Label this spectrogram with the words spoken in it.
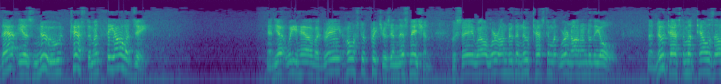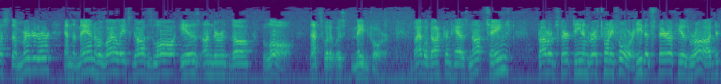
That is New Testament theology. And yet we have a great host of preachers in this nation who say, well, we're under the New Testament, we're not under the Old. The New Testament tells us the murderer and the man who violates God's law is under the law. That's what it was made for. Bible doctrine has not changed. Proverbs 13 and verse 24 He that spareth his rod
